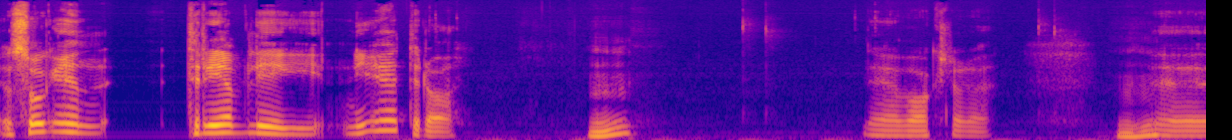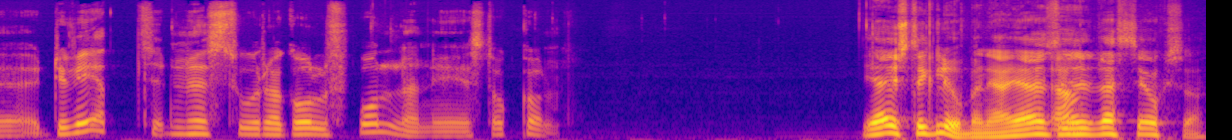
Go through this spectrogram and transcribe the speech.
Jag såg en trevlig nyhet idag Mm. när jag vaknade. Eh, Du vet den här stora golfbollen i Stockholm? Ja, just det, Globen ja. ja. Ja. Läste jag också.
